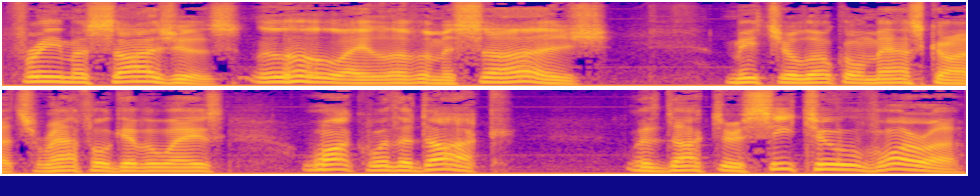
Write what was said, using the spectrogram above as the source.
free massages. Oh, I love a massage. Meet your local mascots, raffle giveaways, walk with a doc with Dr. Situ Vora.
